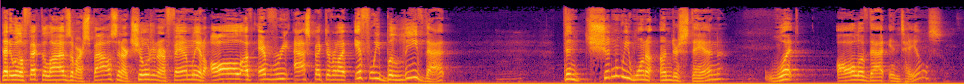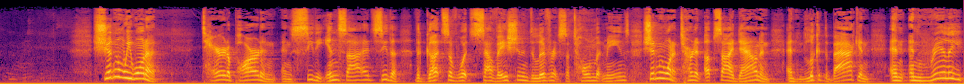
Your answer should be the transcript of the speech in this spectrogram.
that it will affect the lives of our spouse and our children, our family, and all of every aspect of our life. If we believe that, then shouldn't we want to understand what all of that entails? Shouldn't we want to tear it apart and, and see the inside, see the, the guts of what salvation and deliverance, atonement means? Shouldn't we want to turn it upside down and, and look at the back and, and, and really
